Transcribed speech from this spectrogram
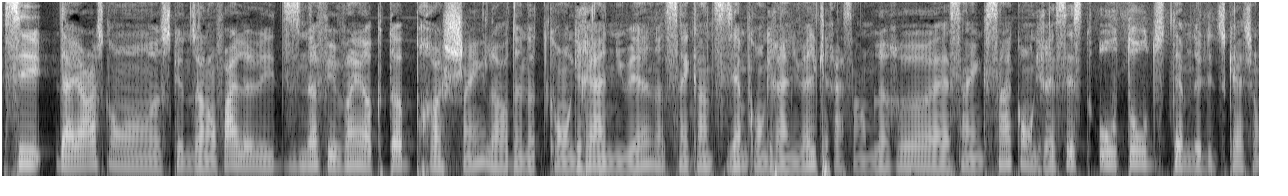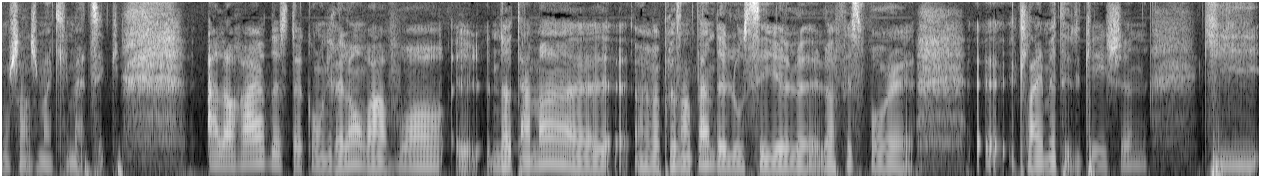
C'est d'ailleurs ce, qu'on, ce que nous allons faire là, les 19 et 20 octobre prochains lors de notre congrès annuel, notre 56e congrès annuel qui rassemblera 500 euh, congressistes autour du thème de l'éducation au changement climatique. À l'horaire de ce congrès-là, on va avoir euh, notamment euh, un représentant de l'OCE, l'Office for Climate Education, qui,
